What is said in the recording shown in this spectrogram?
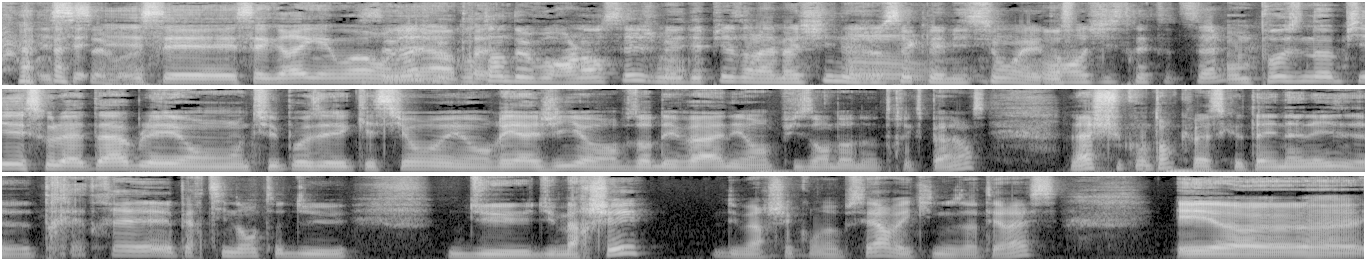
et C'est Greg et moi c'est vrai, je suis content de vous relancer, je mets des pièces dans la machine et je sais que l'émission est on- enregistrée toute seule. on pose nos pieds sous la table et on tu poses des questions et on réagit en faisant des vannes et en puisant dans notre expérience. Là, je suis content que- parce que tu as une analyse euh, très très pertinente du du du marché, du marché qu'on observe et qui nous intéresse. Et, euh,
